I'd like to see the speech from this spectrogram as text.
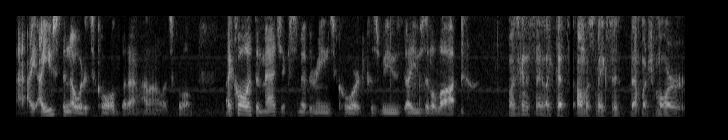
I, I used to know what it's called, but I, I don't know what it's called. I call it the magic smithereens chord because we I use it a lot. I was gonna say like that's almost makes it that much more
